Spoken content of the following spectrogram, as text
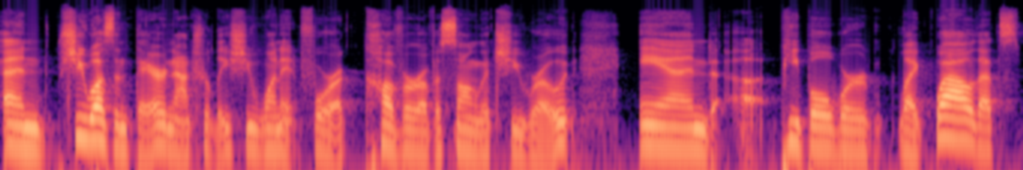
and she wasn't there naturally. She won it for a cover of a song that she wrote. And uh, people were like, wow, that's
